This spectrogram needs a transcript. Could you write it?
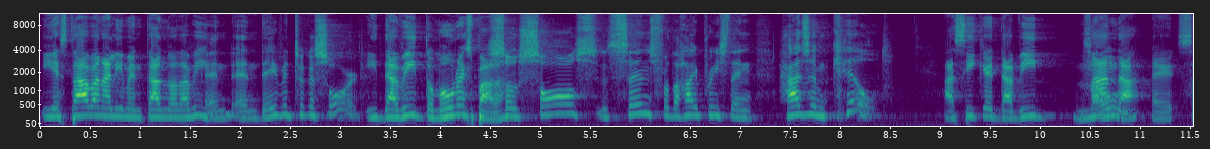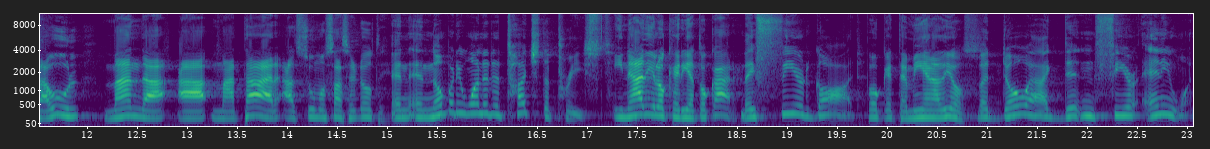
y estaban alimentando a David. And, and David took a sword. Y David tomó una espada. So Saul sends for the high priest and has him killed. Así que David manda, eh, Saúl manda a matar al sumo sacerdote. And, and nobody wanted to touch the priest. Y nadie lo quería tocar They feared God. porque temían a Dios. But Doeg didn't fear anyone.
